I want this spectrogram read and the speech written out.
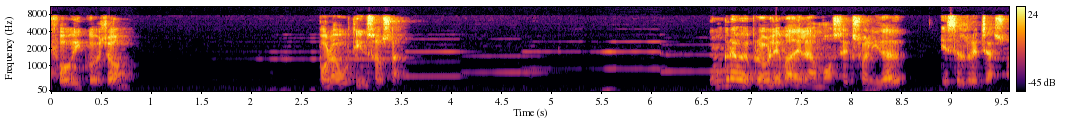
homofóbico yo? Por Agustín Sosa. Un grave problema de la homosexualidad es el rechazo.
